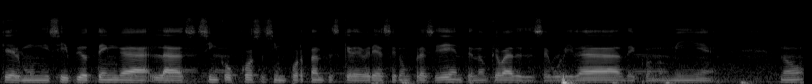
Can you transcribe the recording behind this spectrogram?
que el municipio tenga las cinco cosas importantes que debería hacer un presidente, ¿no? Que va desde seguridad, de economía, ¿no?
